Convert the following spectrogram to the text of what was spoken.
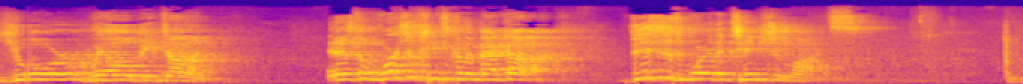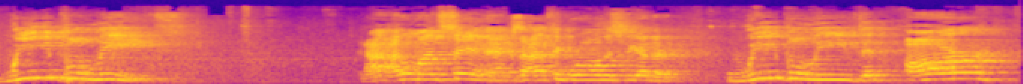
your will be done. And as the worship team's coming back up, this is where the tension lies. We believe, and I, I don't mind saying that because I think we're all in this together. We believe that our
